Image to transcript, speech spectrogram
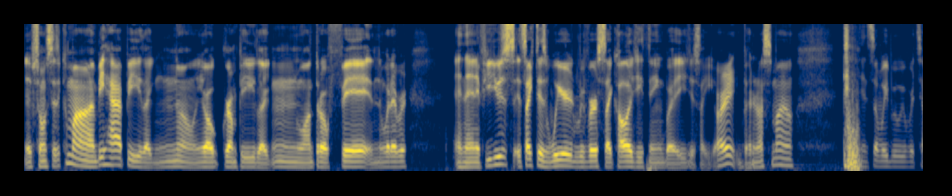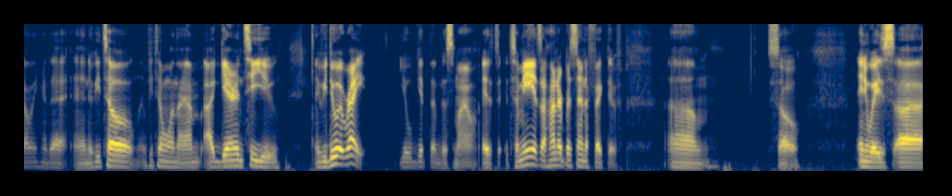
if someone says come on be happy like no you're all grumpy like mm, want to throw a fit and whatever. And then if you use it's like this weird reverse psychology thing but you just like all right better not smile. And so we we were telling her that and if you tell if you tell one that I'm, I guarantee you if you do it right you'll get them to smile. It's to me, it's hundred percent effective. Um, so, anyways, uh,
